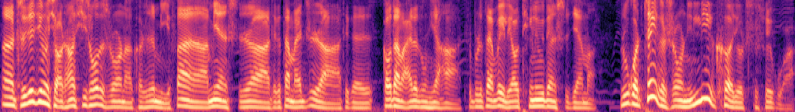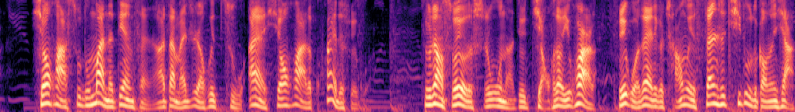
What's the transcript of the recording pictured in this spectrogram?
嗯，直接进入小肠吸收的时候呢，可是米饭啊、面食啊、这个蛋白质啊、这个高蛋白的东西哈，这不是在胃里要停留一段时间吗？如果这个时候你立刻就吃水果，消化速度慢的淀粉啊、蛋白质啊会阻碍消化的快的水果，就让所有的食物呢就搅和到一块儿了。水果在这个肠胃三十七度的高温下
